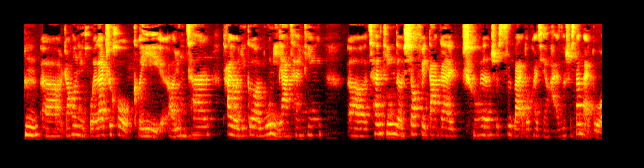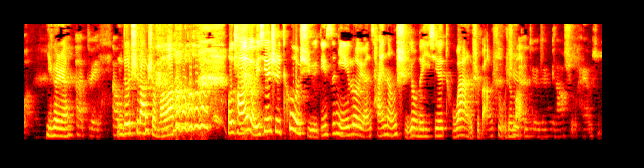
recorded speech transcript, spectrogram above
嗯呃，然后你回来之后可以呃用餐，它有一个卢米亚餐厅，呃，餐厅的消费大概成人是四百多块钱，孩子是三百多。一个人。啊、对，呃，你都吃到什么了？我好像有一些是特许迪士尼乐园才能使用的一些图案，是吧？鼠是吗？对对对，米老鼠，还有什么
